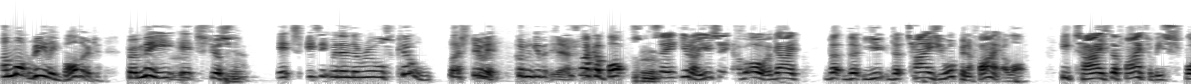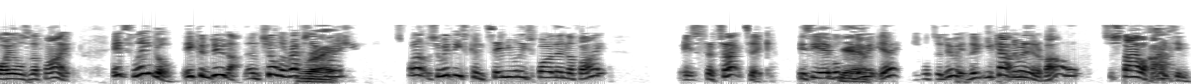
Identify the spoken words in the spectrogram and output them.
I'm not really bothered. For me, it's just, Yeah. it's, is it within the rules? Cool. Let's do it. Couldn't give it. Yeah. It's like a box Mm. saying, you know, you say, oh, a guy that, that you, that ties you up in a fight a lot. He ties the fight up. He spoils the fight. It's legal. He can do that until the ref Right. Well, so if he's continually spoiling the fight, it's the tactic. Is he able Yeah. to do it? Yeah, he's able to do it. You can't do anything about it. It's a style of fighting.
